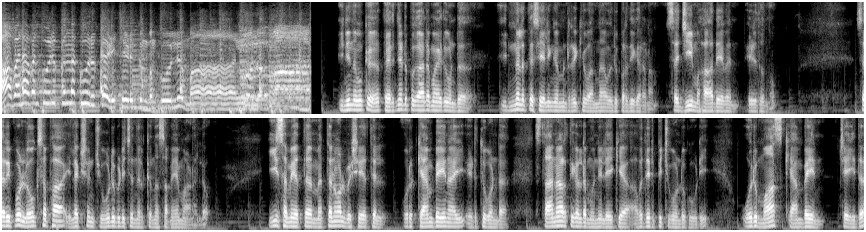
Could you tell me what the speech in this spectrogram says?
അവനവൻ കുരുക്കുന്ന കുരുക്കഴിച്ചെടുക്കുമ്പം കുലുമാൽ. ഇനി നമുക്ക് തെരഞ്ഞെടുപ്പ് കാലമായതുകൊണ്ട് ഇന്നലത്തെ സെയിലിംഗ് കമന്ററിക്ക് വന്ന ഒരു പ്രതികരണം സജി മഹാദേവൻ എഴുതുന്നു. സർ ഇപ്പോൾ ലോക്സഭ ഇലക്ഷൻ ചൂടുപിടിച്ച് നിൽക്കുന്ന സമയമാണല്ലോ. ഈ സമയത്ത് മെത്തനോൾ വിഷയത്തിൽ ഒരു ക്യാമ്പയിനായി എടുത്തുകൊണ്ട് സ്ഥാനാർത്ഥികളുടെ മുന്നിലേക്ക് അവതരിപ്പിച്ചുകൊണ്ടുകൂടി ഒരു മാസ് ക്യാമ്പയിൻ ചെയ്ത്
